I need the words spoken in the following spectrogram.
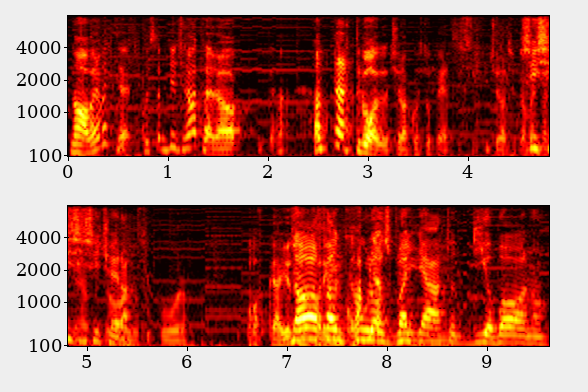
No, veramente, questa videogiornata era... Anche Art Gold c'era questo pezzo, sì, c'era sicuramente Sì, sì, sì, c'era. Sicuro. Ok, io No, fanculo, ho sbagliato. Dio buono.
